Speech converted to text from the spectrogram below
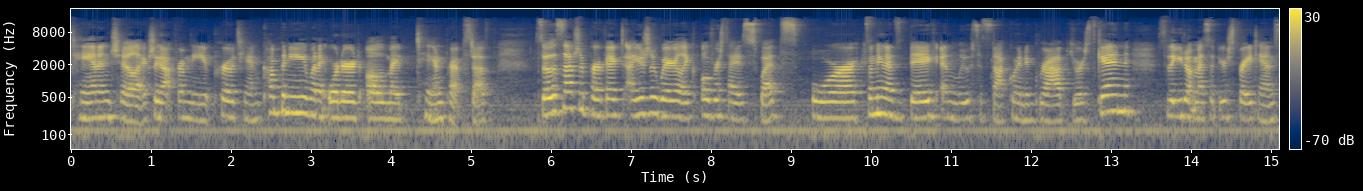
tan and chill I actually got from the pro tan company when I ordered all of my tan prep stuff so this is actually perfect I usually wear like oversized sweats or something that's big and loose it's not going to grab your skin so that you don't mess up your spray tans.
